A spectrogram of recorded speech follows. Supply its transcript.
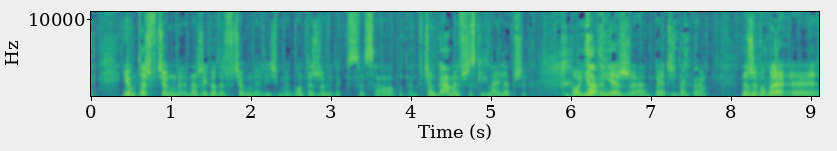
Ją też wciągnę, znaczy go też wciągnęliśmy, bo on też robił tak sam, a potem wciągamy wszystkich najlepszych. Bo ja Zatem- wierzę, bo ja ci tak powiem. Znaczy No w ogóle e,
